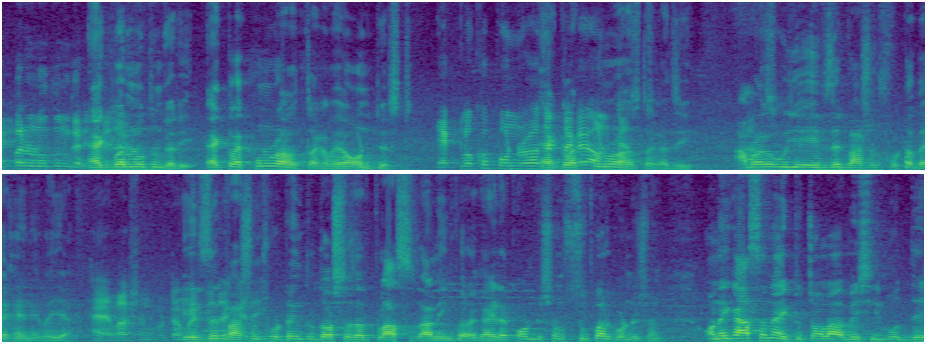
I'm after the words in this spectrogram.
একবারে নতুন গাড়ি? একবার নতুন গাড়ি এক লাখ পনেরো হাজার টাকা ভাই অন টেস্ট এক লক্ষ পনেরো হাজার এক লাখ পনেরো হাজার টাকা জি। আমরা ওই যে এফজেড ভার্সন ফোরটা দেখাই নি ভাইয়া। হ্যাঁ বাসনপুরটা এফজেড ভাষণ ফোরটা কিন্তু দশ হাজার প্লাস রানিং করা গাড়িটা কন্ডিশন সুপার কন্ডিশন অনেকে আছে না একটু চলা বেশির মধ্যে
